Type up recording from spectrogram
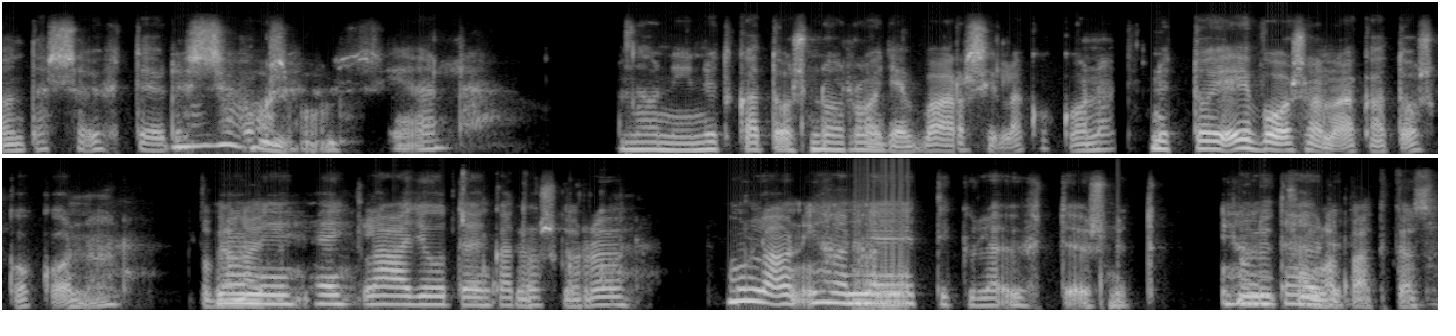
on tässä yhteydessä? No, on. siellä? No niin, nyt katosi norojen varsilla kokonaan. Nyt toi Evo-sana katosi kokonaan. No niin, hei, laajuuteen katosi kokonaan. Mulla on ihan netti kyllä yhteys nyt. Ihan no nyt täydet. sulla pätkäs.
